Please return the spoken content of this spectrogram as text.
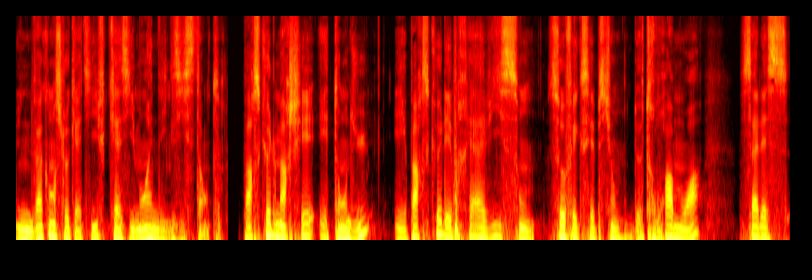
une vacance locative quasiment inexistante. Parce que le marché est tendu et parce que les préavis sont, sauf exception, de trois mois, ça laisse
